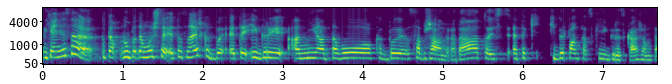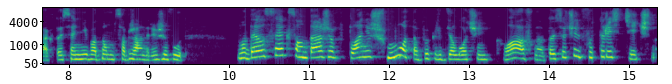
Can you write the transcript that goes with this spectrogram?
я не знаю, потому, ну, потому что это, знаешь, как бы это игры, они одного как бы сабжанра, да, то есть это киберпанковские игры, скажем так, то есть они в одном сабжанре живут. Но Deus Ex, он даже в плане шмота выглядел очень классно, то есть очень футуристично.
